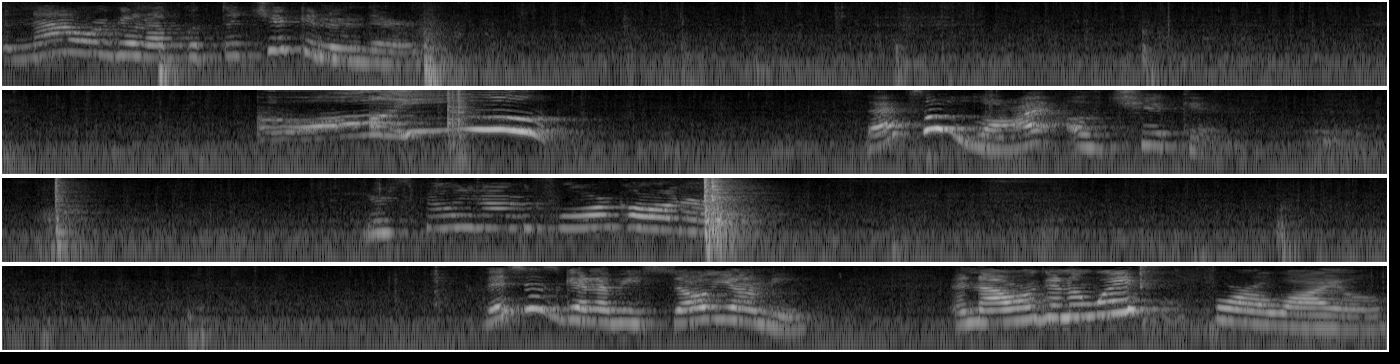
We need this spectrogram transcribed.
And now we're gonna put the chicken in there. Oh, ew. That's a lot of chicken. You're spilling on the floor, Connor. This is gonna be so yummy. And now we're gonna wait for a while.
